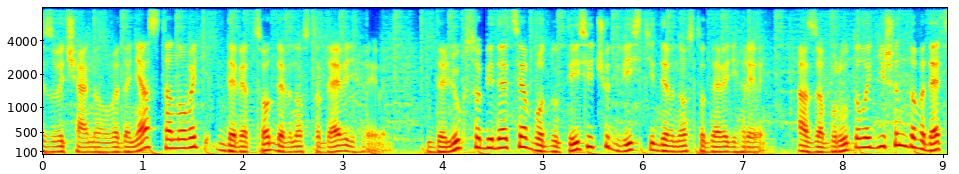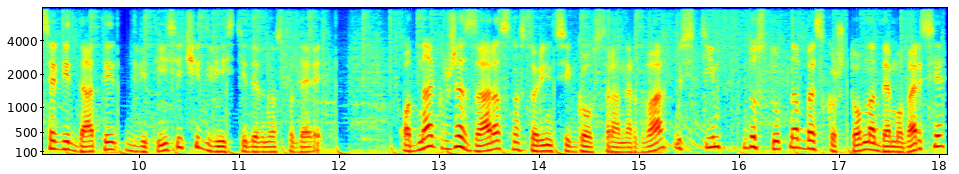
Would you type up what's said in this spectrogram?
звичайного видання становить 999 гривень. Делюкс обійдеться в 1299 гривень, а за Brutal Edition доведеться віддати 2299. Однак вже зараз на сторінці Ghost Runner 2 у Steam доступна безкоштовна демо-версія,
